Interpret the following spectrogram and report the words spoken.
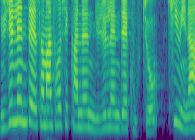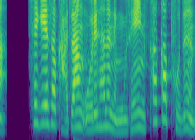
뉴질랜드에서만 서식하는 뉴질랜드의 국조, 키위나 세계에서 가장 오래 사는 앵무새인 카카포 등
